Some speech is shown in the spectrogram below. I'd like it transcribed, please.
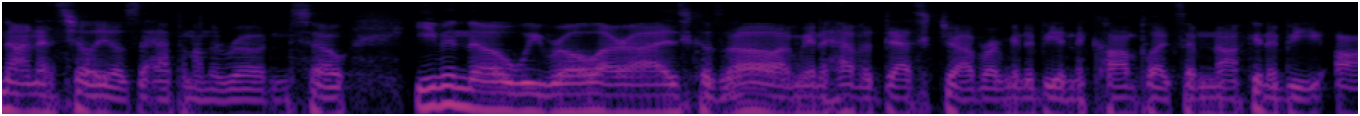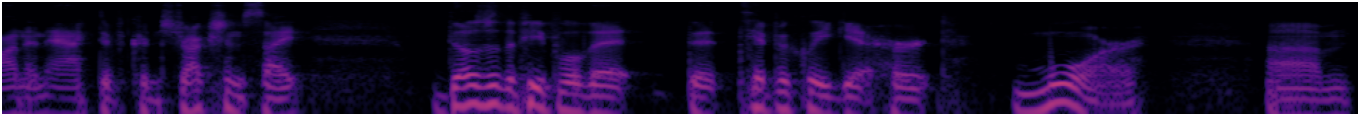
not necessarily those that happen on the road. And so even though we roll our eyes because oh I'm going to have a desk job or I'm going to be in the complex, I'm not going to be on an active construction site. Those are the people that that typically get hurt more. Um,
